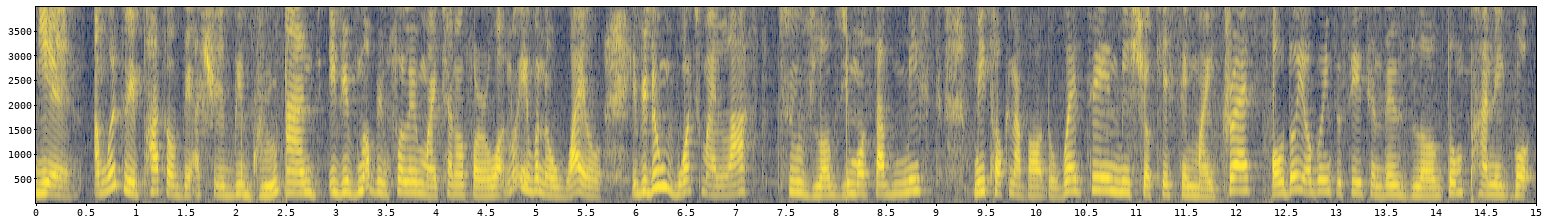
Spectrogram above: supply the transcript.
yeah, I'm going to be part of the Asoebi group. And if you've not been following my channel for a while, not even a while, if you didn't watch my last two vlogs, you must have missed me talking about the wedding, me showcasing my dress. Although you're going to see it in this vlog, don't panic, but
